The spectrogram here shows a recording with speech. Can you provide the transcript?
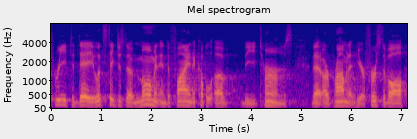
3 today, let's take just a moment and define a couple of the terms that are prominent here. First of all,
